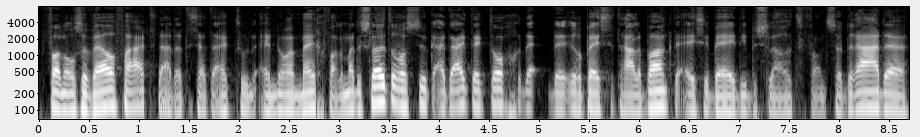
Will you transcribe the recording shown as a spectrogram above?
van onze welvaart. Nou, dat is uiteindelijk toen enorm meegevallen. Maar de sleutel was natuurlijk uiteindelijk denk toch de, de Europese Centrale Bank, de ECB, die besloot van zodra de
